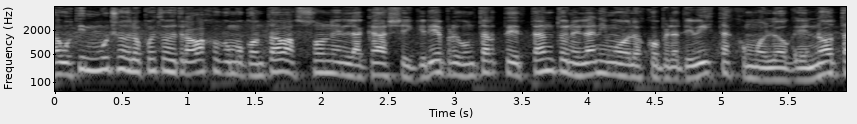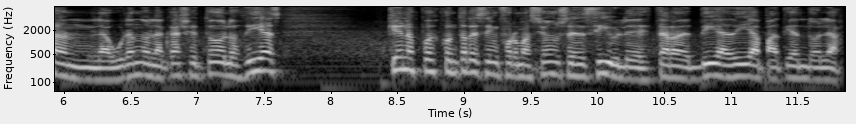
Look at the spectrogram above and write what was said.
Agustín, muchos de los puestos de trabajo, como contabas, son en la calle. Y quería preguntarte, tanto en el ánimo de los cooperativistas como lo que notan laburando en la calle todos los días, ¿qué nos puedes contar de esa información sensible de estar día a día pateándola?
